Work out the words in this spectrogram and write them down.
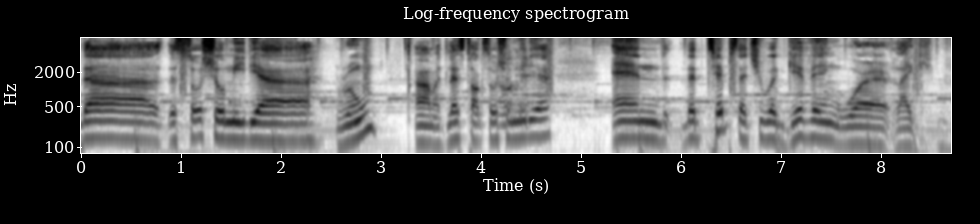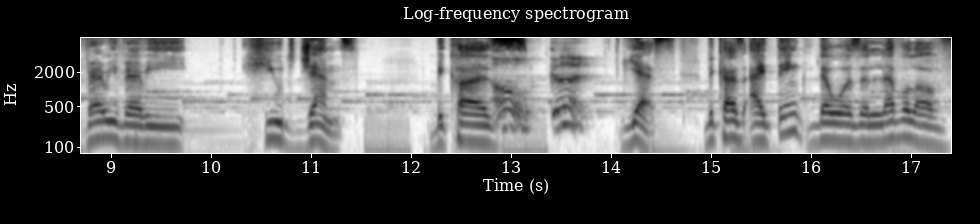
the the social media room. Um, let's talk social okay. media, and the tips that you were giving were like very very huge gems because oh good. Yes because i think there was a level of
